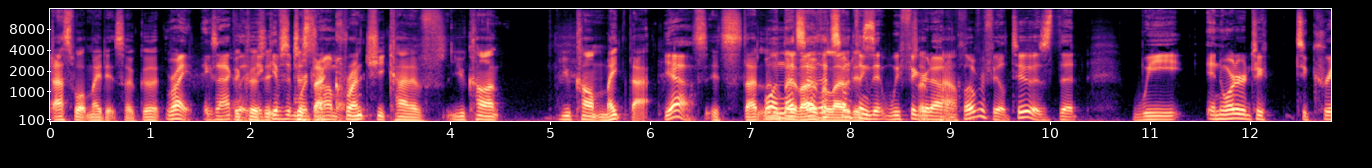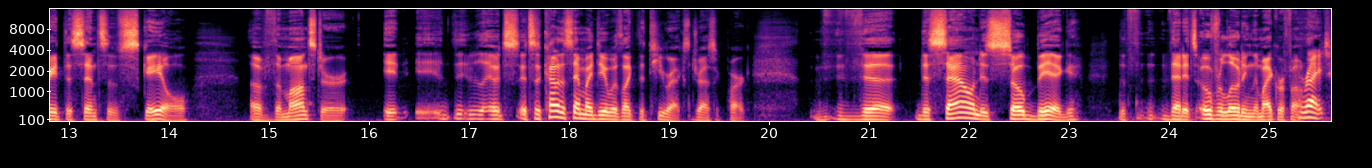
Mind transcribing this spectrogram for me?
that's what made it so good. Right, exactly. Because it gives it's it more just that drama. crunchy kind of. You can't. You can't make that. Yeah. It's, it's that well, little and bit that's, uh, of overload. that's something is that we so figured out powerful. on Cloverfield too. Is that we, in order to to create the sense of scale of the monster, it, it it's it's a kind of the same idea with like the T Rex in Jurassic Park. The the sound is so big that, it's overloading the microphone. Right.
